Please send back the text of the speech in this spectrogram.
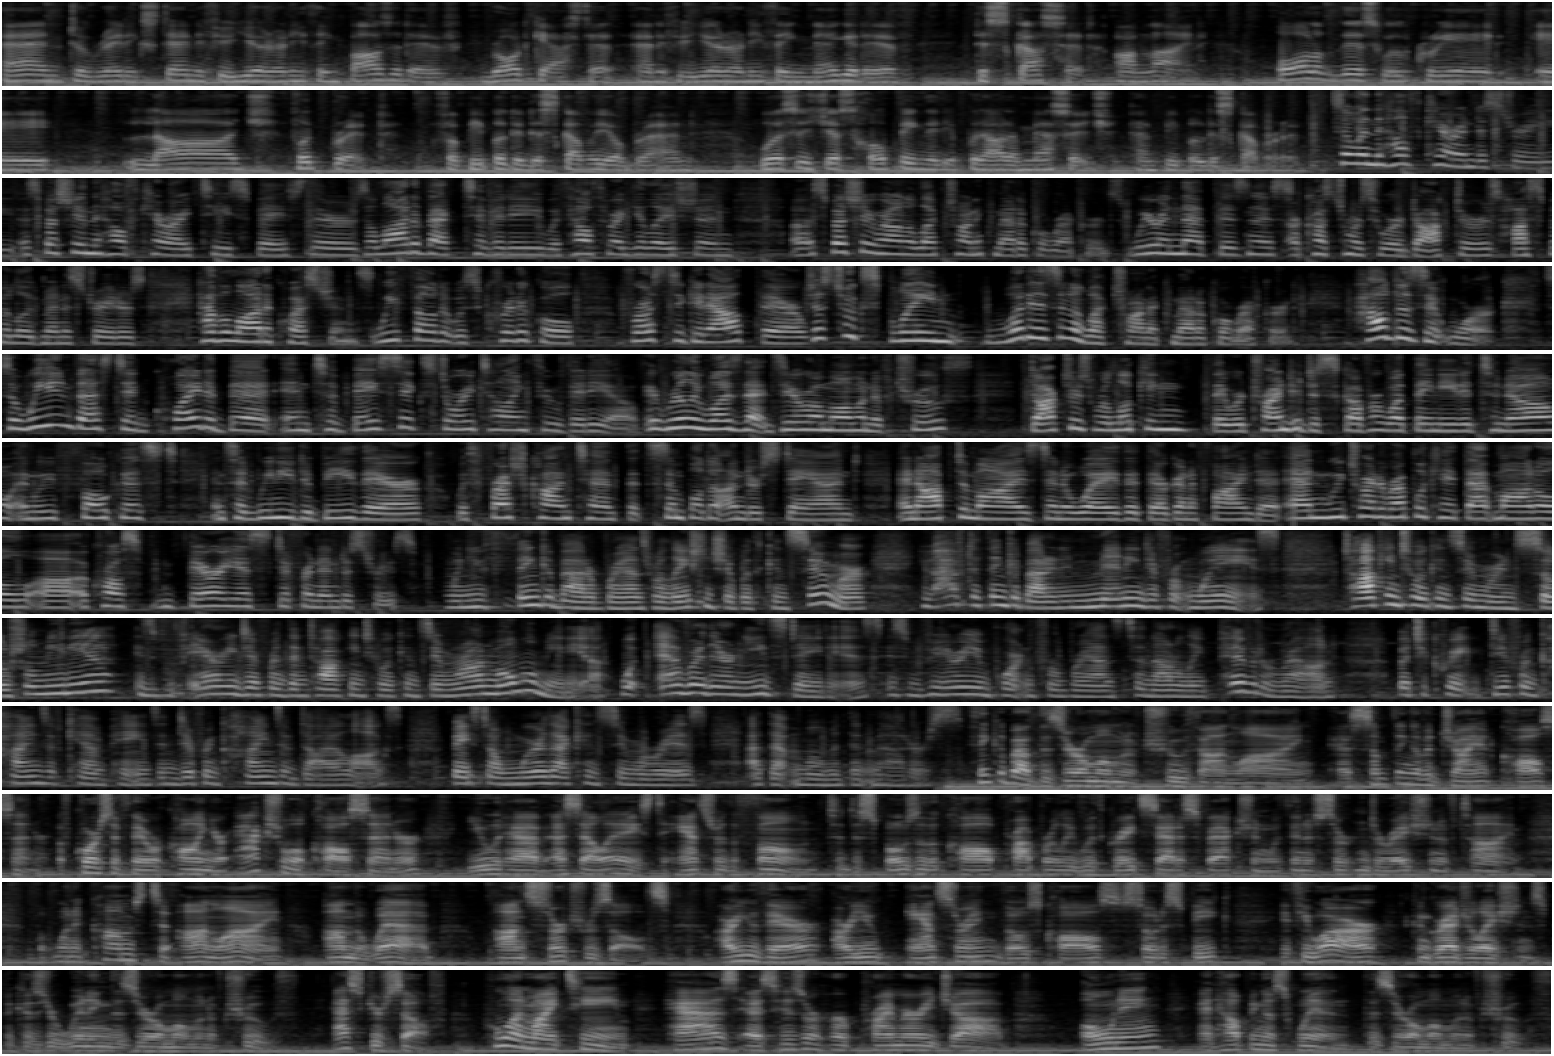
and to a great extent, if you hear anything positive, broadcast it, and if you hear anything negative, discuss it online. All of this will create a large footprint for people to discover your brand versus just hoping that you put out a message and people discover it. So in the healthcare industry, especially in the healthcare IT space, there's a lot of activity with health regulation, uh, especially around electronic medical records. We're in that business. Our customers who are doctors, hospital administrators, have a lot of questions. We felt it was critical for us to get out there just to explain what is an electronic medical record how does it work? So we invested quite a bit into basic storytelling through video. It really was that zero moment of truth Doctors were looking, they were trying to discover what they needed to know, and we focused and said we need to be there with fresh content that's simple to understand and optimized in a way that they're going to find it. And we try to replicate that model uh, across various different industries. When you think about a brand's relationship with a consumer, you have to think about it in many different ways. Talking to a consumer in social media is very different than talking to a consumer on mobile media. Whatever their need state is, is very important for brands to not only pivot around, but to create different kinds of campaigns and different kinds of dialogues based on where that consumer is at that moment that matters. Think about the zero moment of truth online as something of a giant call center. Of course, if they were calling your actual call center, you would have SLAs to answer the phone, to dispose of the call properly with great satisfaction within a certain duration of time. But when it comes to online, on the web, on search results, are you there? Are you answering those calls, so to speak? If you are, congratulations, because you're winning the zero moment of truth. Ask yourself, who on my team has as his or her primary job owning and helping us win the zero moment of truth?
